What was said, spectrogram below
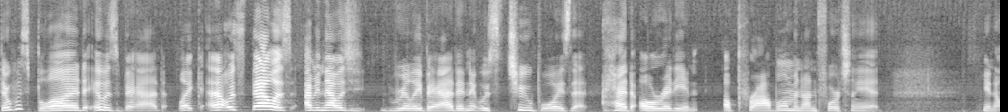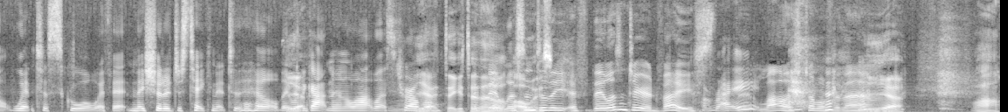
There was blood. It was bad. Like that was that was. I mean that was really bad, and it was two boys that had already an, a problem, and unfortunately it. You know, went to school with it, and they should have just taken it to the hill. They would have gotten in a lot less trouble. Yeah, take it to if the they hill. listen to always. the if they listen to your advice, Right? A lot less trouble for them. yeah. Wow.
